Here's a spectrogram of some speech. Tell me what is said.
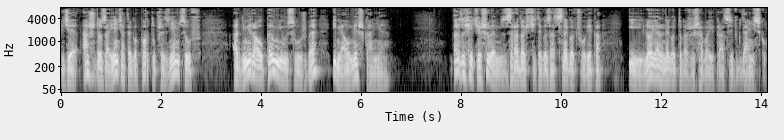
gdzie aż do zajęcia tego portu przez Niemców admirał pełnił służbę i miał mieszkanie. Bardzo się cieszyłem z radości tego zacnego człowieka i lojalnego towarzysza mojej pracy w Gdańsku.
